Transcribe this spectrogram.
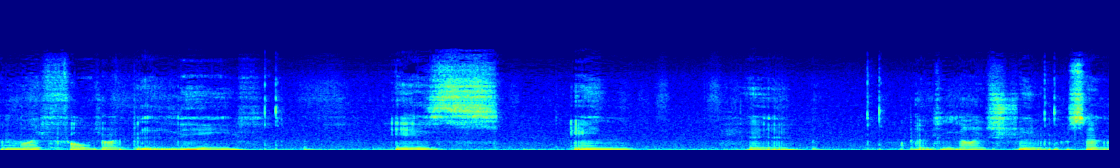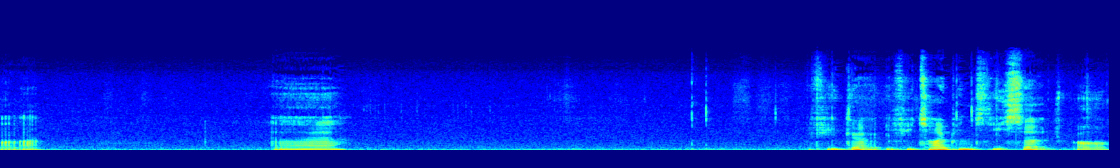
and my folder, I believe, is in here, under live streaming or something like that. Uh, if you go, if you type into the search bar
